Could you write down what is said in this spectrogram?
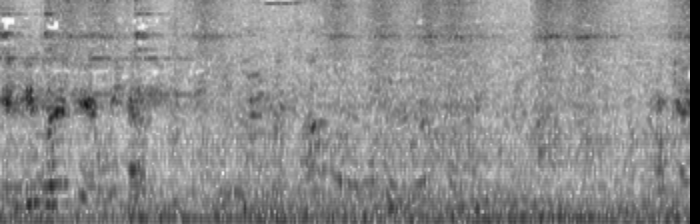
If you live here, we know you. Okay.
